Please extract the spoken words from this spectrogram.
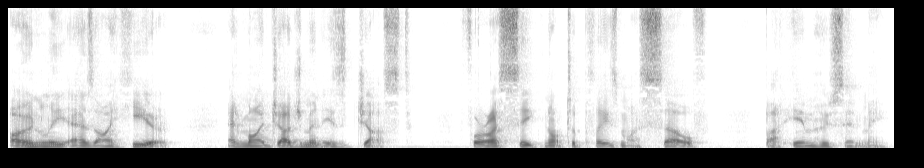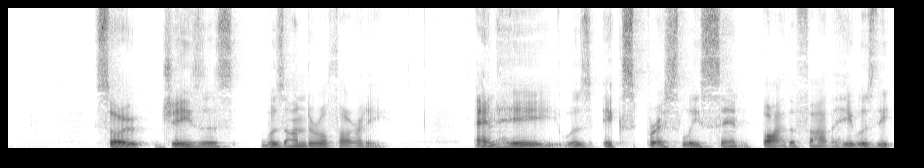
only as I hear and my judgment is just for I seek not to please myself but him who sent me so Jesus was under authority and he was expressly sent by the Father. He was the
